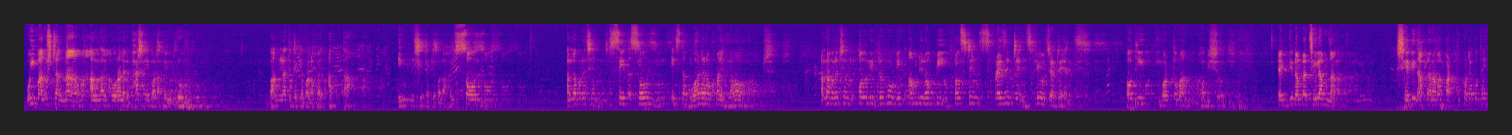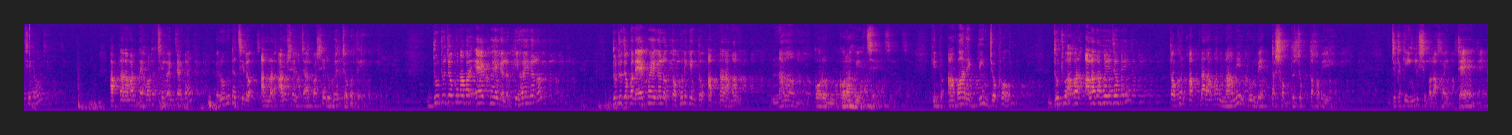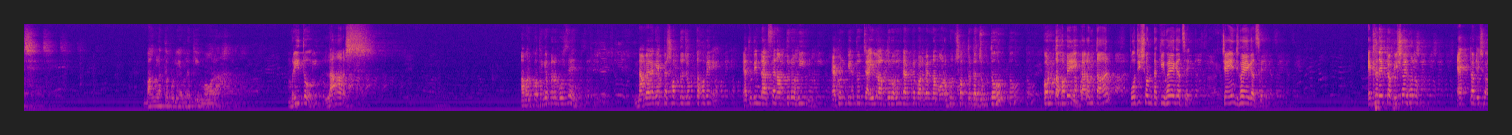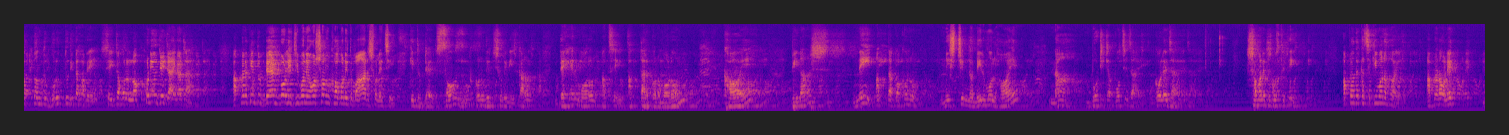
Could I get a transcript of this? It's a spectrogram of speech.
ওই মানুষটার নাম আল্লাহর কোরআনের ভাষায় বলা হয় রূহ বাংলাতে এটাকে বলা হয় আত্মা। ইংলিশে এটাকে বলা হয় সোল আল্লাহ বলেছেন say the soul is the order of my lord Allah বলেছেন কওলি রুহু মিন আমরি রব্বি first tense present tense future tense অতীত, বর্তমান, ভবিষ্যৎ। একদিন আমরা ছিলাম না, সেদিন আপনার আমার পার্থক্যটা কোথায় ছিল? আপনার আমার দেহটা ছিল এক জায়গায়, রুহুটা ছিল আল্লাহর আরশের চারপাশে রুহের জগতে। দুটো যখন আবার এক হয়ে গেল, কি হয়ে গেল? দুটো যখন এক হয়ে গেল, তখনই কিন্তু আপনার আমার নামকরণ করা হয়েছে। কিন্তু আবার একদিন যখন দুটো আবার আলাদা হয়ে যাবে, তখন আপনার আমার নামের পূর্বে একটা শব্দ যুক্ত হবে, যেটাকে ইংলিশে বলা হয় ডেড বাংলাতে বলি আমরা কি? মরা। মৃত, লাশ। আমার কথা কি আপনারা বুঝলেন নামের আগে একটা শব্দ যুক্ত হবে। এতদিন ডাকছেন আব্দুর রহিম। এখন কিন্তু চাইলে আব্দুর রহিম ডাকতে পারবেন না। মরহুম শব্দটা যুক্ত। করতে হবে, কারণ তার পজিশনটা কি হয়ে গেছে? চেঞ্জ হয়ে গেছে। এখানে একটা বিষয় হলো একটা বিষয় অত্যন্ত গুরুত্ব দিতে হবে, সেইটা হলো লক্ষণীয় যে জায়গাটা। আপনারা কিন্তু ডেড বডি জীবনে অসংখ্য গণিত বার শুনেছি, কিন্তু ডেড সোল কোনোদিন শুনিনি, কারণ দেহের মরণ আছে, আত্মার কোনো মরণ ক্ষয়, বিনাশ নেই, আত্মা কখনো নিশ্চিন্ন, নির্মূল হয় না বটিটা পচে যায়, গলে যায়। সমানিত উপস্থিতি, আপনাদের কাছে কি মনে হয়? আপনারা অনেক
